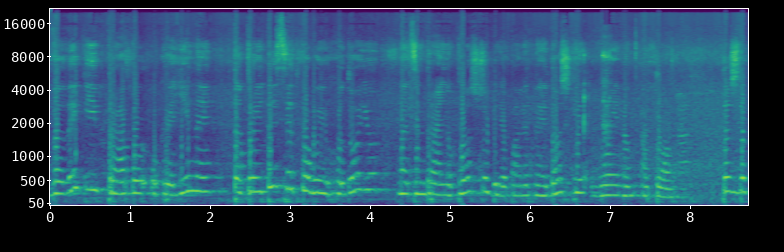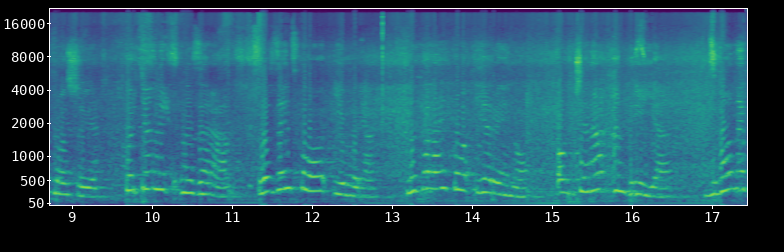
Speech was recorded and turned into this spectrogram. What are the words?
великий прапор України та пройти святковою ходою на центральну площу біля пам'ятної дошки воїнам АТО. Тож запрошую Кортяник Назара, Лозинського Ігоря, Михайлайко Ярину, Овчара Андрія, Дзвоник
